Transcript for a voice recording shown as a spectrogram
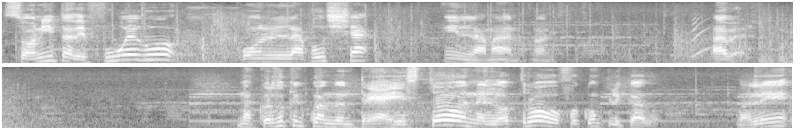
Sonita de fuego con la bocha en la mano. A ver. Me acuerdo que cuando entré a esto, en el otro fue complicado. ¿Vale?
